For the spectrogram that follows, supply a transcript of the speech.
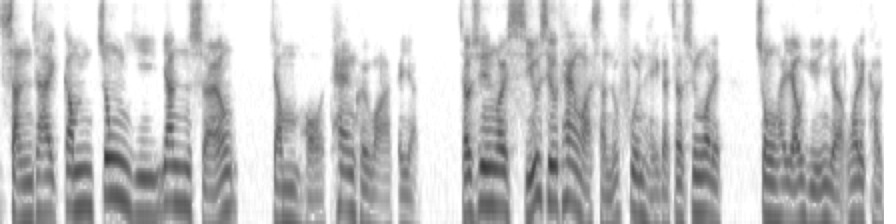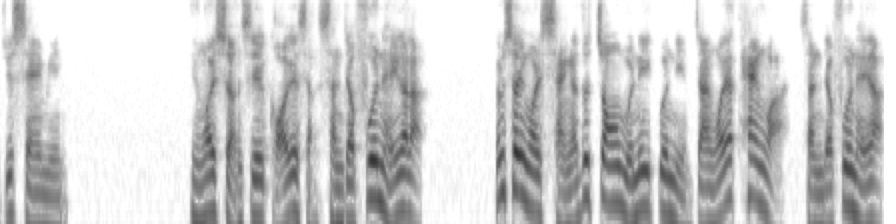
神就係咁中意欣賞任何聽佢話嘅人，就算我哋少少聽話，神都歡喜嘅。就算我哋仲係有軟弱，我哋求主赦免。而我哋嘗試去改嘅時候，神就歡喜噶啦。咁所以我哋成日都裝滿呢啲觀念，就係我一聽話，神就歡喜啦。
